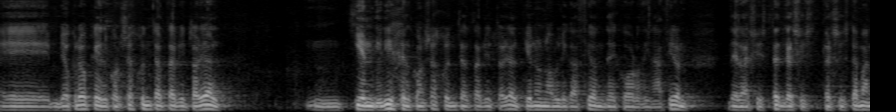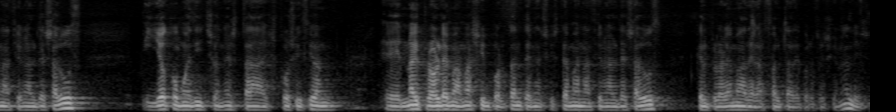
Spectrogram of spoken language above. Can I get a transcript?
eh, yo creo que el Consejo Interterritorial, quien dirige el Consejo Interterritorial, tiene una obligación de coordinación del, del Sistema Nacional de Salud y yo, como he dicho en esta exposición, eh, no hay problema más importante en el Sistema Nacional de Salud que el problema de la falta de profesionales.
